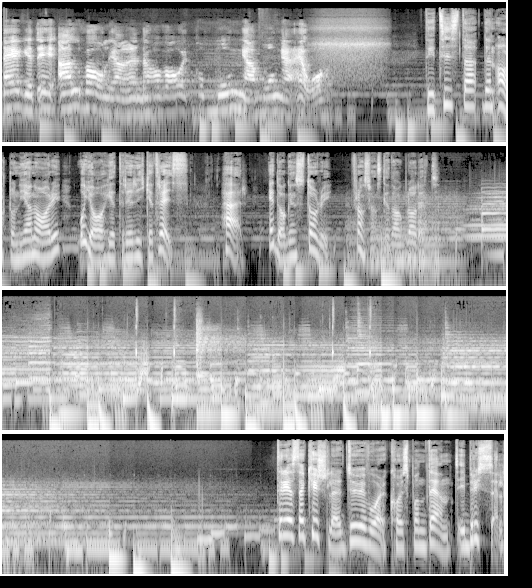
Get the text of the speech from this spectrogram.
Läget är allvarligare än det har varit på många, många år. Det är tisdag den 18 januari och jag heter Erika Treis. Här är dagens story från Svenska Dagbladet. Teresa Kyschler, du är vår korrespondent i Bryssel.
